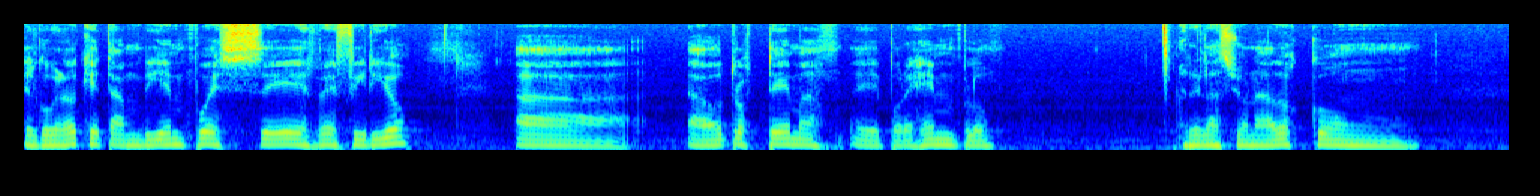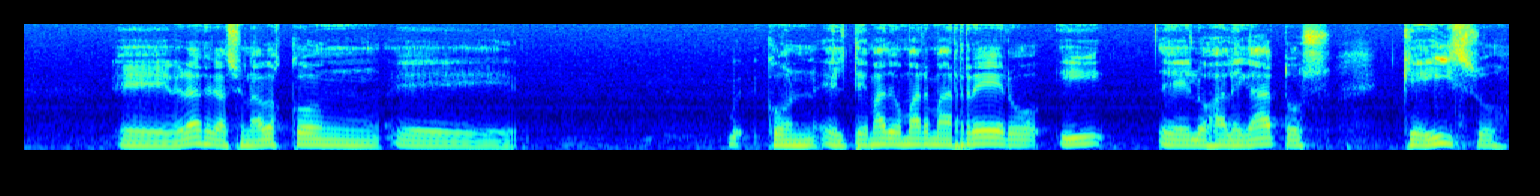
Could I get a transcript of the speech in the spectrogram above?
El gobernador que también pues se refirió a a otros temas, eh, por ejemplo, relacionados con, eh, ¿verdad? Relacionados con, eh, con el tema de Omar Marrero y los alegatos que hizo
